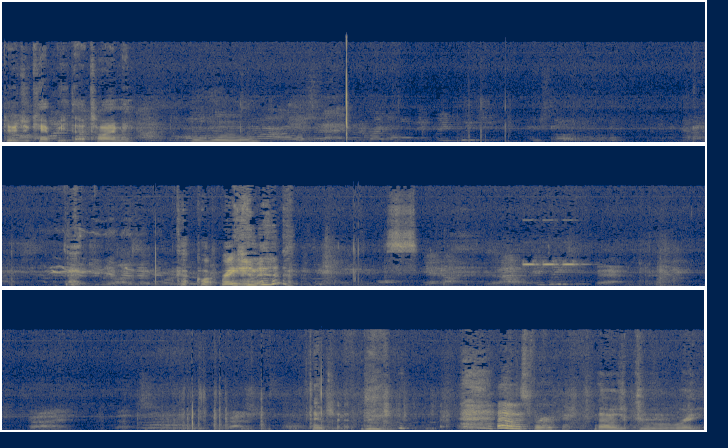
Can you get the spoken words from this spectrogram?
Dude, you can't beat that timing. Mm-hmm. Got caught right in it. That's it. that was perfect. That was great.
